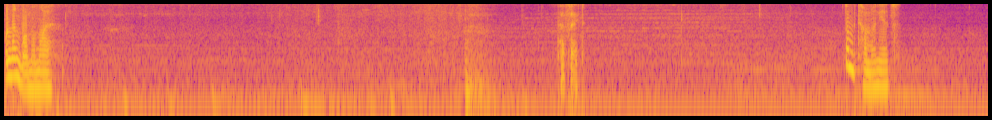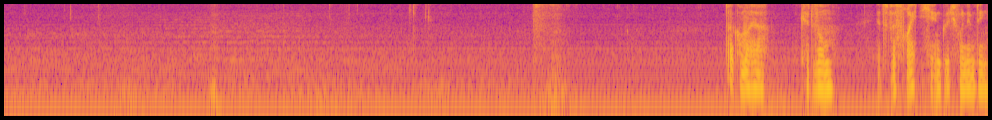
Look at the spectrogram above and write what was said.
Und dann wollen wir mal. Perfekt. Damit haben wir ihn jetzt. Da komm mal her, Catwurm. Jetzt befreie ich dich endgültig von dem Ding.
